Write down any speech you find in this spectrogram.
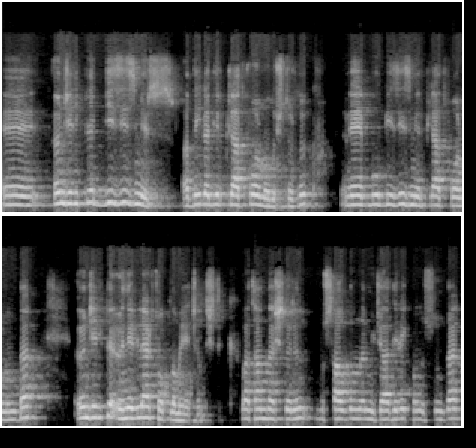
Ee, öncelikle Biz İzmir adıyla bir platform oluşturduk ve bu Biz İzmir platformunda öncelikle öneriler toplamaya çalıştık. Vatandaşların bu salgınla mücadele konusunda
